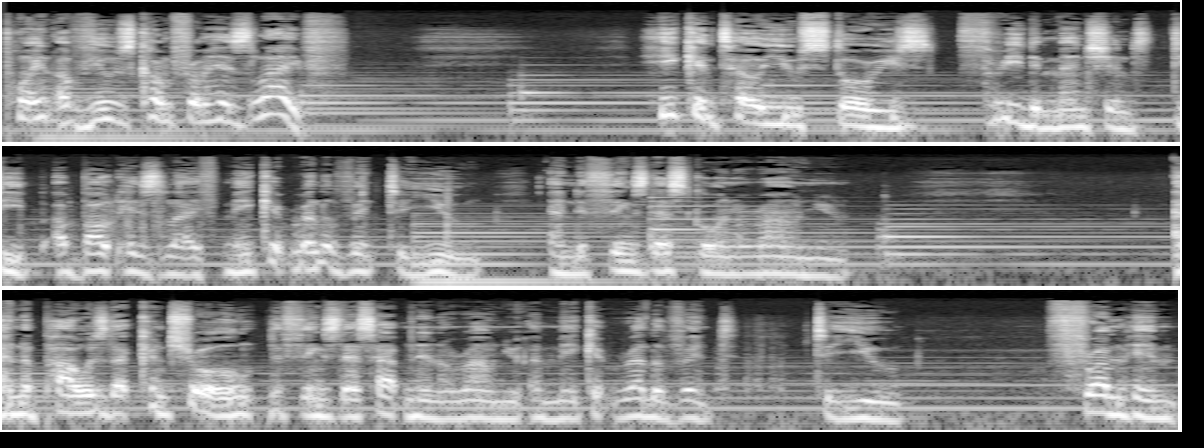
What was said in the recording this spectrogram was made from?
point of views come from his life. He can tell you stories three dimensions deep about his life, make it relevant to you and the things that's going around you. And the powers that control the things that's happening around you and make it relevant to you from him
